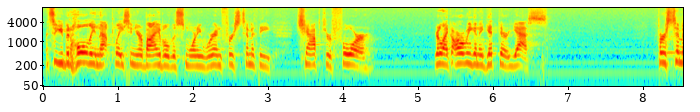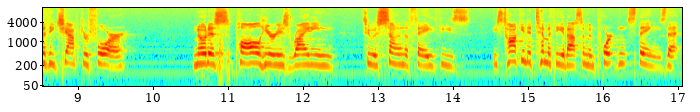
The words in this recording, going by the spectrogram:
And so you've been holding that place in your Bible this morning. We're in 1 Timothy chapter 4. You're like, are we going to get there? Yes. 1 Timothy chapter 4. Notice Paul here, he's writing to his son in the faith. He's, he's talking to Timothy about some important things that,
